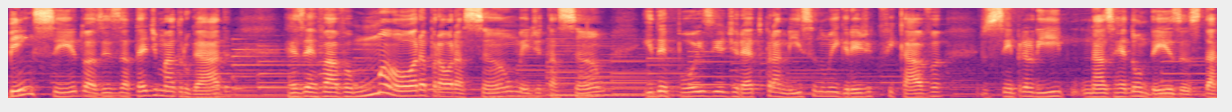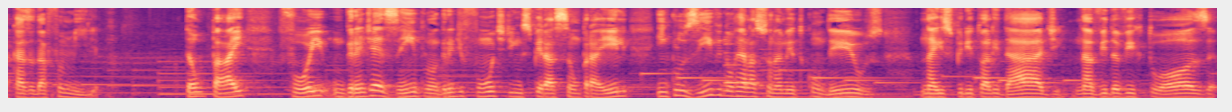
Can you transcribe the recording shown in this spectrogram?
bem cedo, às vezes até de madrugada, reservava uma hora para oração, meditação e depois ia direto para a missa numa igreja que ficava sempre ali nas redondezas da casa da família. Então, o pai foi um grande exemplo, uma grande fonte de inspiração para ele, inclusive no relacionamento com Deus, na espiritualidade, na vida virtuosa.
